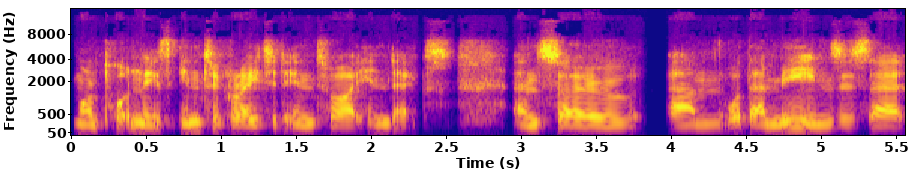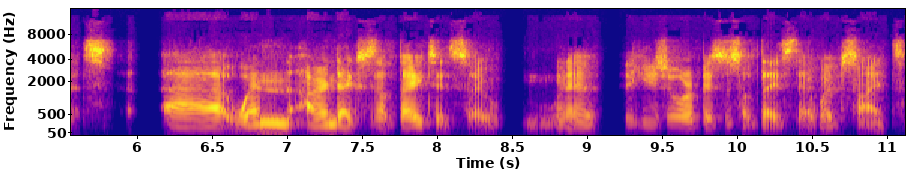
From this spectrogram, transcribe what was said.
more importantly, it's integrated into our index. And so, um, what that means is that uh, when our index is updated, so when a, a user or a business updates their website,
